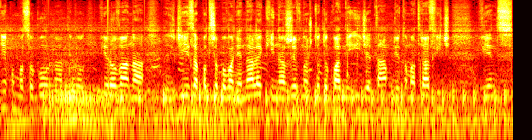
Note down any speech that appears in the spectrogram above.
nie pomoc ogólna, tylko kierowana, gdzie jest zapotrzebowanie na leki, na żywność, to dokładnie idzie tam, gdzie to ma trafić, więc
